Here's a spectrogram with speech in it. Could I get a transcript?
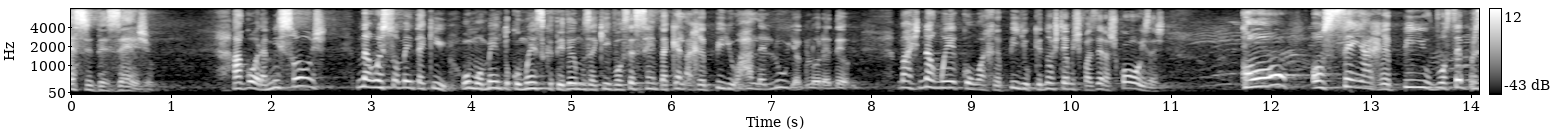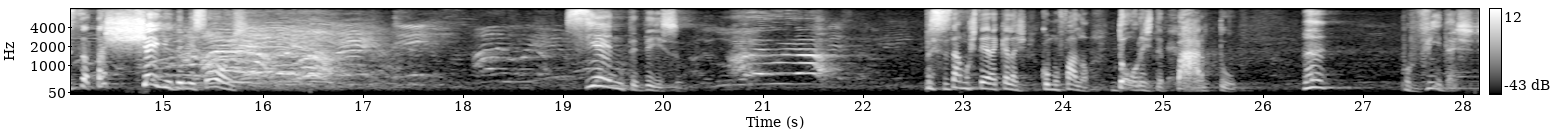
esse desejo. Agora, missões não é somente aqui, um momento como esse que tivemos aqui, você sente aquele arrepio, aleluia, glória a Deus. Mas não é com arrepio que nós temos que fazer as coisas. Com ou sem arrepio, você precisa estar cheio de missões. Ciente disso. Precisamos ter aquelas, como falam, dores de parto hein? Por vidas.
